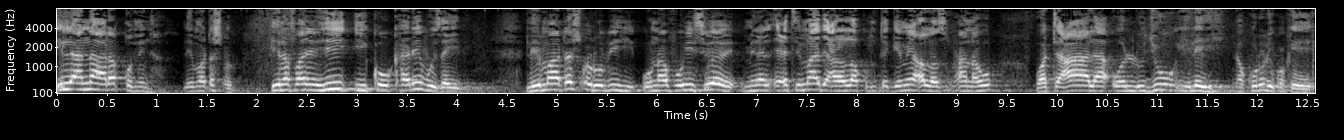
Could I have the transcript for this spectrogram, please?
Illa annaha araqu minha lima tash'ur inafanya hii iko karibu zaidi. Lima tash'uru bihi unafohisi wewe min al-i'timad 'ala Allah kumtegemea Allah subhanahu wa ta'ala walujuu ilayhi na kurudi kwake yeye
